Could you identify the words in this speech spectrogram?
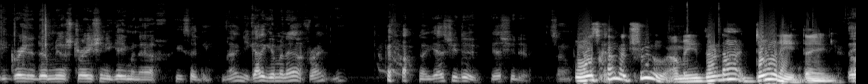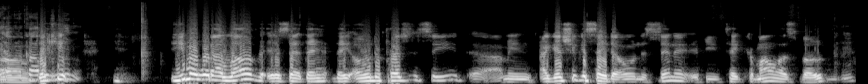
he graded the administration. He gave him an F. He said, "No, you got to give him an F, right?" yes, you do. Yes, you do. So Well, it's kind of true. I mean, they're not doing anything. they haven't Um, can't- nothing. You know what I love is that they they own the presidency. Uh, I mean, I guess you could say they own the Senate if you take Kamala's vote, Mhm.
